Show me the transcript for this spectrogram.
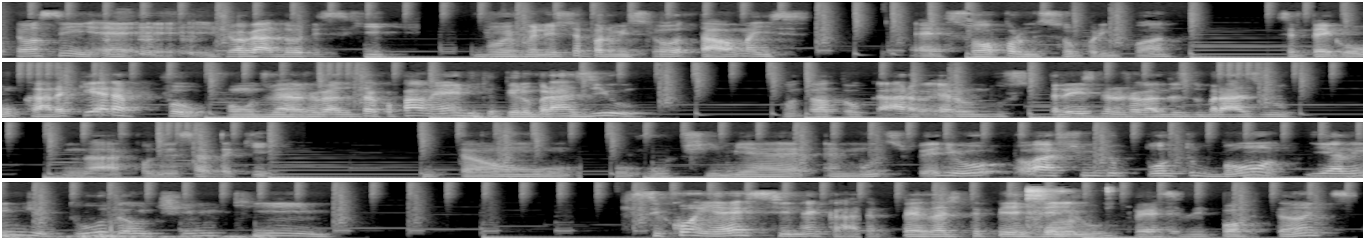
Então, assim, é, é, jogadores que. O Evanilson é promissor tal, mas é só promissor por enquanto. Você pegou um cara que era pô, foi um dos melhores jogadores da Copa América pelo Brasil. Contratou o cara, era um dos três melhores jogadores do Brasil na, quando ele saiu daqui. Então, o, o time é, é, muito superior. Eu acho o time do Porto bom e, além de tudo, é um time que se conhece, né, cara? Apesar de ter perdido Sim. peças importantes,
